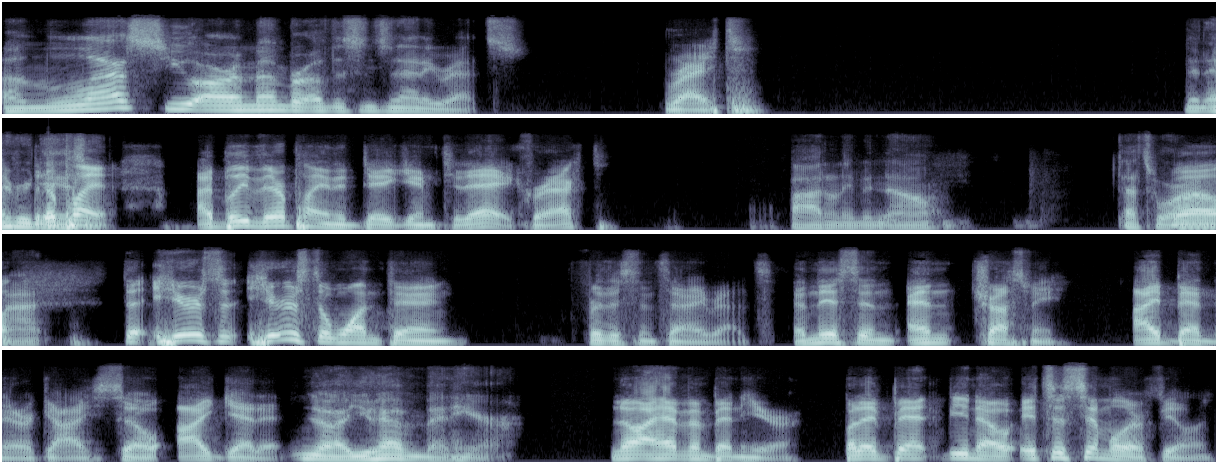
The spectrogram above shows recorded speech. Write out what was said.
Unless you are a member of the Cincinnati Reds, right? Then every day they're playing. I believe they're playing a day game today. Correct? I don't even know. That's where well, I'm at. The, here's here's the one thing for the Cincinnati Reds, and this and and trust me, I've been there, guy. So I get it. No, you haven't been here. No, I haven't been here, but I've been, you know, it's a similar feeling.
